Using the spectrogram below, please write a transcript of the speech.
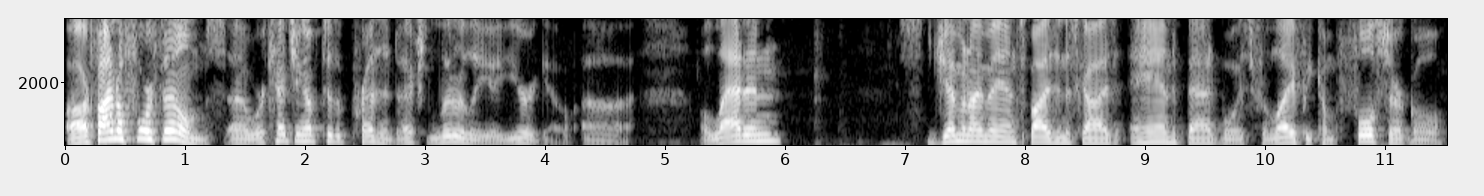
Our final four films. Uh, we're catching up to the present. Actually, literally a year ago. Uh, Aladdin, Gemini Man, Spies in Disguise, and Bad Boys for Life. We come full circle.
